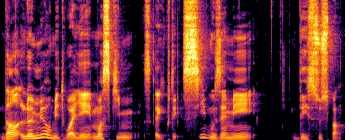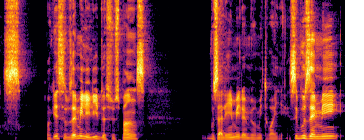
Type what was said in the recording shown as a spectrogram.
dans Le mur mitoyen, moi, ce qui. Écoutez, si vous aimez des suspens, ok, si vous aimez les livres de suspense, vous allez aimer Le mur mitoyen. Si vous aimez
